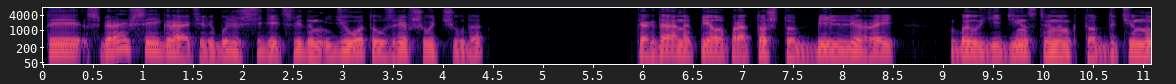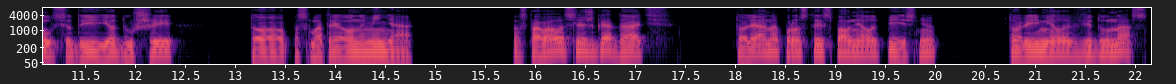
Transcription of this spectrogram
«Ты собираешься играть или будешь сидеть с видом идиота, узревшего чудо?» Когда она пела про то, что Билли Рэй был единственным, кто дотянулся до ее души, то посмотрела на меня. Оставалось лишь гадать, то ли она просто исполняла песню, то ли имела в виду нас.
